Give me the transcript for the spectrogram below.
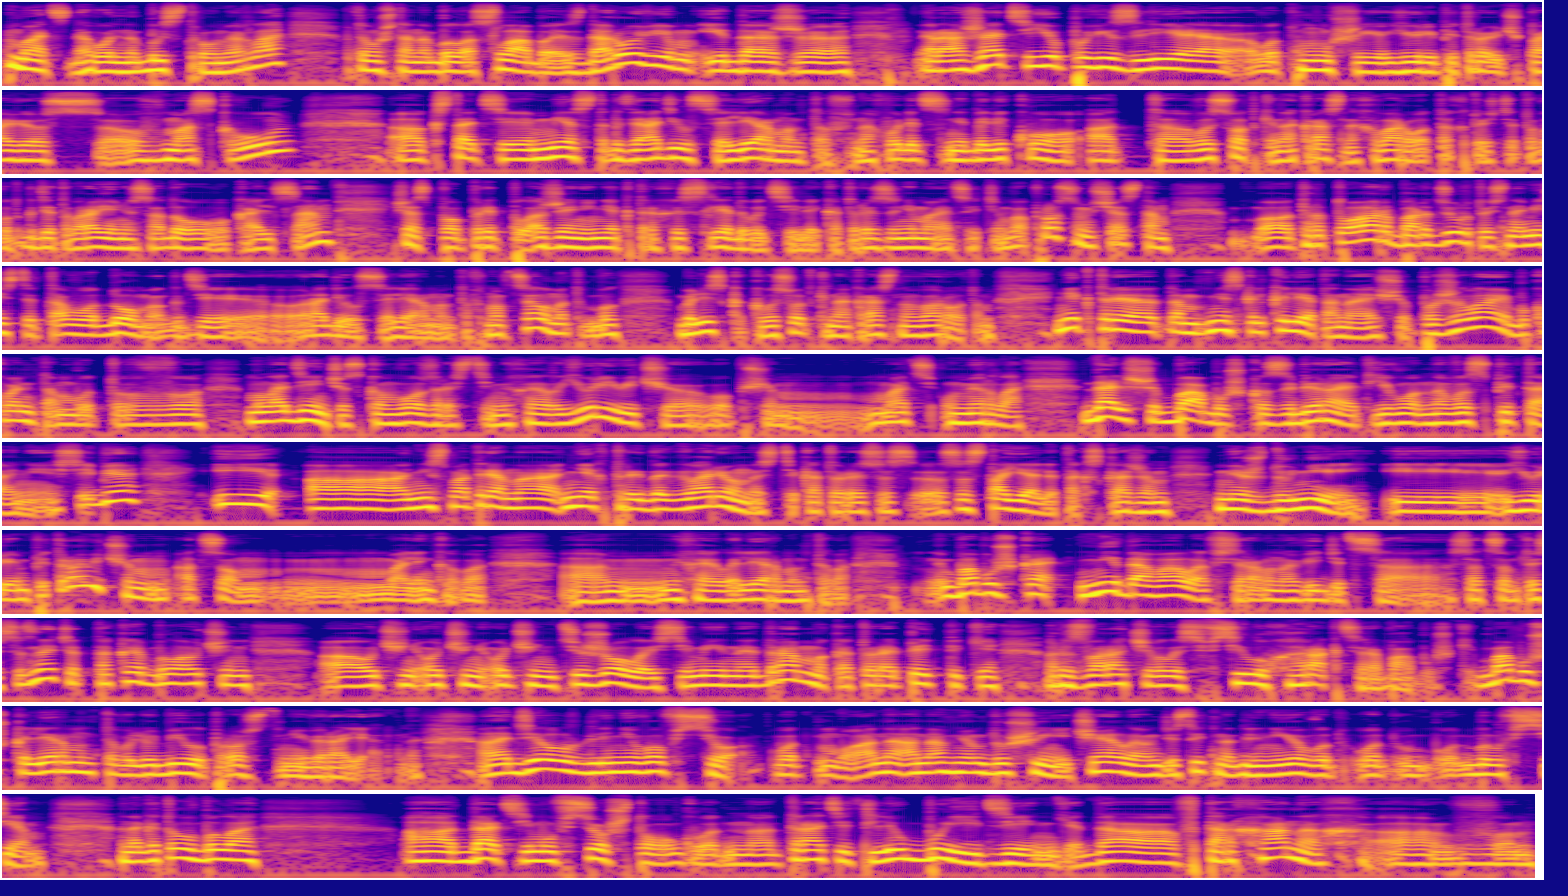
Мать довольно быстро умерла, потому что она была слабая здоровьем, и даже рожать ее повезли. Вот муж ее, Юрий Петрович, повез в Москву. А, кстати, место, где родился Лермонтов, находится недалеко от высотки на Красных Воротах, то есть это вот где-то в районе Садового кольца. Сейчас, по предположению некоторых исследователей, которые занимаются этим вопросом, сейчас там а, тротуар, бордюр, то есть на месте того дома, где родился Лермонтов. Но в целом это был близко к высотке на Красным Воротам. Некоторые там в несколько лет она еще пожила, и буквально там вот в младенческом возрасте Михаила Юрьевича, в общем, мать умерла. Дальше бабушка забирает его на воспитание себе, и а, несмотря на некоторые договоренности, которые со- состояли, так скажем, между ней и Юрием Петровичем, отцом маленького а, Михаила Лермонтова, бабушка не давала все равно видеться с отцом. То есть, знаете, такая была очень, а, очень, очень, очень тяжелая семейная драма, которая опять-таки разворачивалась сказывалось в силу характера бабушки. Бабушка Лермонтова любила просто невероятно. Она делала для него все. Вот она, она в нем души не чаяла, и он действительно для нее вот, вот, вот был всем. Она готова была а, дать ему все, что угодно, тратить любые деньги, да, в Тарханах, а, в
